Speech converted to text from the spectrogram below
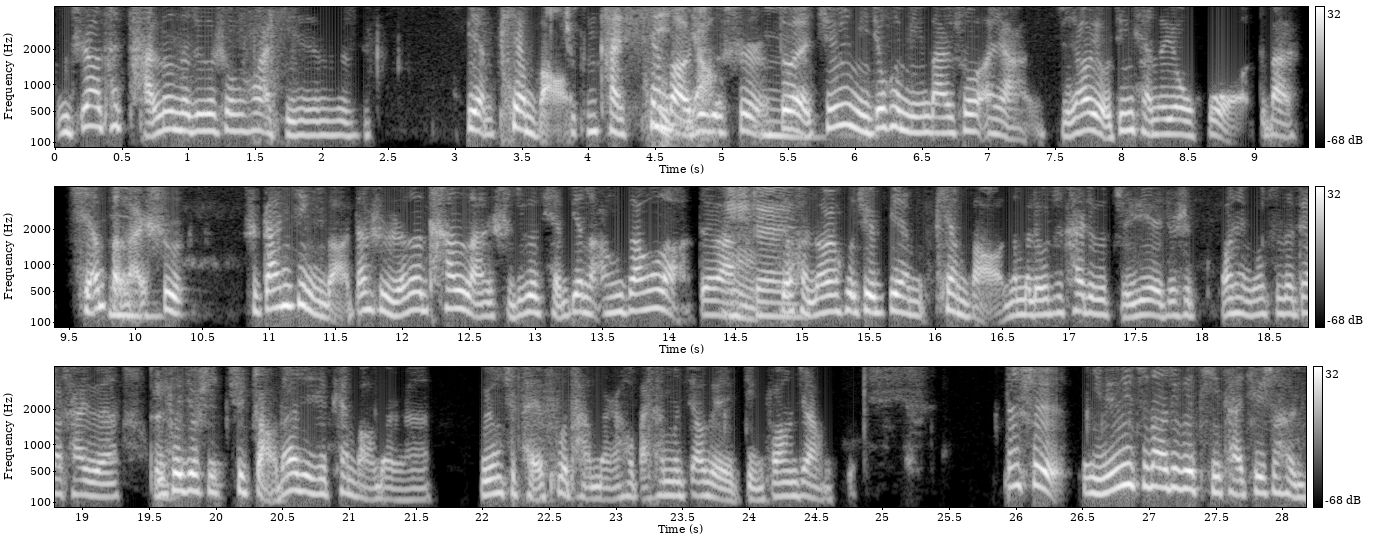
你知道他谈论的这个社会话题，变骗保就，跟看戏骗保一样这个事，嗯对，其实你就会明白说，哎呀，只要有金钱的诱惑，对吧？钱本来嗯是、是干净的，但是人的贪婪使这个钱变得肮脏了，对吧？嗯对所以很多人会去骗骗保。那么刘志泰这个职业就是保险公司的调查员，无非就是去找到这些骗保的人，不用去赔付他们，然后把他们交给警方这样子。但是你明明知道这个题材其实很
